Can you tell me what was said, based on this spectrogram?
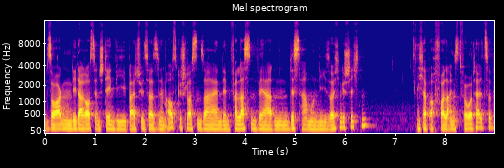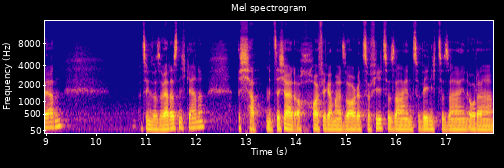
Sorgen, die daraus entstehen, wie beispielsweise dem Ausgeschlossensein, dem Verlassenwerden, Disharmonie, solchen Geschichten. Ich habe auch voll Angst, verurteilt zu werden, beziehungsweise werde das nicht gerne. Ich habe mit Sicherheit auch häufiger mal Sorge, zu viel zu sein, zu wenig zu sein oder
